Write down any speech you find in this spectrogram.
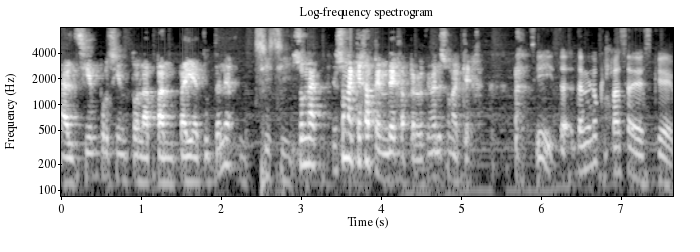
al 100% la pantalla de tu teléfono. Sí, sí. Es una, es una queja pendeja, pero al final es una queja. Sí, también lo que pasa es que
